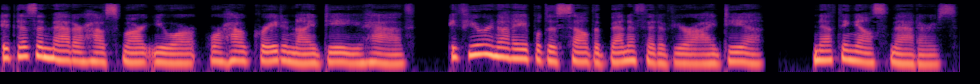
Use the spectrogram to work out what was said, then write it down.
it doesn't matter how smart you are or how great an idea you have, if you are not able to sell the benefit of your idea, nothing else matters.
